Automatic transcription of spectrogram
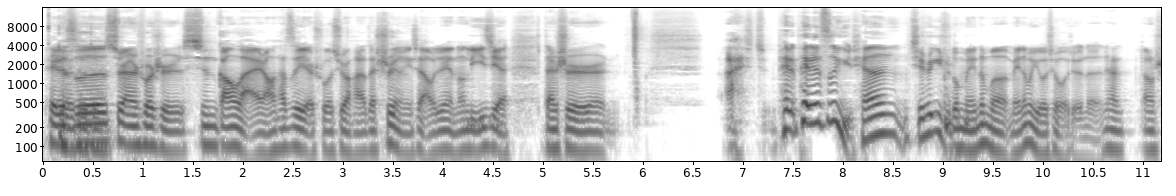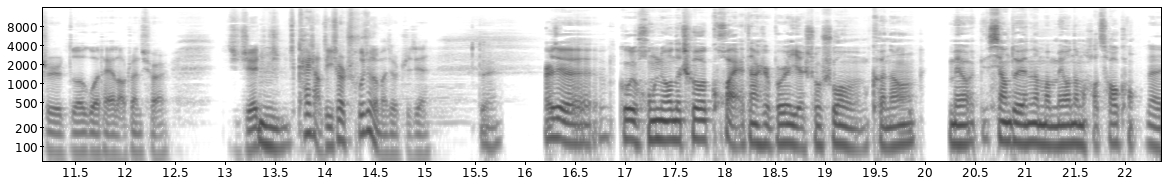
佩雷斯虽然说是新刚来，然后他自己也说需要还要再适应一下，我觉得也能理解。但是，哎，佩佩雷斯雨天其实一直都没那么没那么优秀，我觉得。你看当时德国他也老转圈就直接开场第一圈出去了嘛，就直接对。而且估计红牛的车快，但是不是也说说我们，可能没有相对那么没有那么好操控。那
